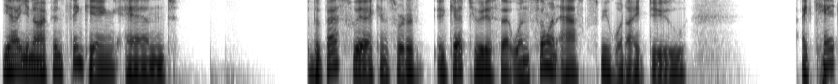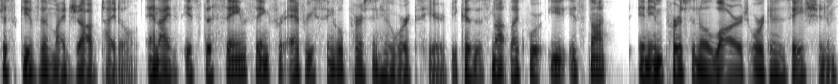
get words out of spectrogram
Yeah, you know, I've been thinking, and the best way I can sort of get to it is that when someone asks me what I do, I can't just give them my job title. And I it's the same thing for every single person who works here because it's not like we're it's not an impersonal large organization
